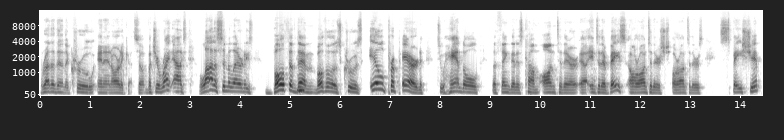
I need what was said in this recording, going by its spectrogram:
rather than the crew in Antarctica. So, but you're right, Alex. A lot of similarities. Both of them, both of those crews, ill prepared to handle the thing that has come onto their uh, into their base or onto their sh- or onto their spaceship.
